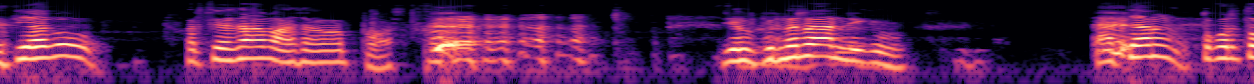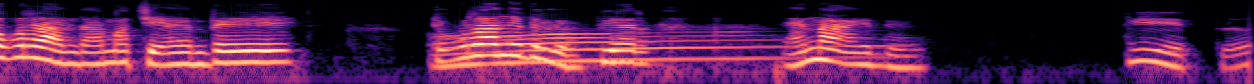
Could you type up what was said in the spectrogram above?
jadi aku kerja sama sama pos ya beneran itu. Kadang tuker-tukeran sama JNT tukeran itu loh biar enak gitu. Gitu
